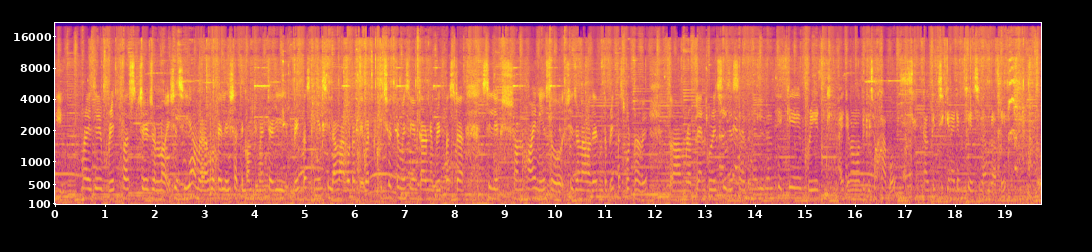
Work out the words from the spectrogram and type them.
ভিউ আমরা যে ব্রেকফাস্টের জন্য এসেছি, আমরা হোটেলের সাথে কমপ্লিমেন্টারি ব্রেকফাস্ট নিয়েছিলাম আগোটাতে বাট কিছু একটা মিসিংয়ের কারণে ব্রেকফাস্টটা সিলেকশন হয়নি সো সেজন্য আমাদের এখন তো ব্রেকফাস্ট করতে হবে। তো আমরা প্ল্যান করেছি যে সেভেন ইলেভেন থেকে ব্রেড আইটেমের মধ্যে কিছু খাব। কালকে চিকেন আইটেম খেয়েছিলাম রাতে, তো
